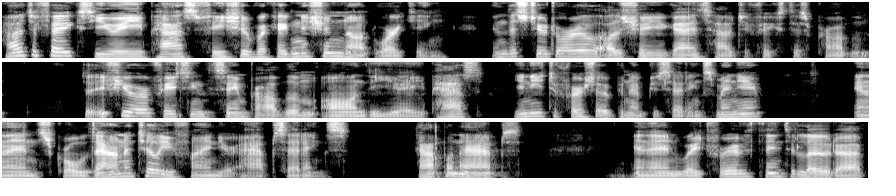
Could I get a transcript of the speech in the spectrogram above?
How to fix UAE Pass facial recognition not working. In this tutorial, I'll show you guys how to fix this problem. So if you are facing the same problem on the UAE Pass, you need to first open up your settings menu and then scroll down until you find your app settings. Tap on apps and then wait for everything to load up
